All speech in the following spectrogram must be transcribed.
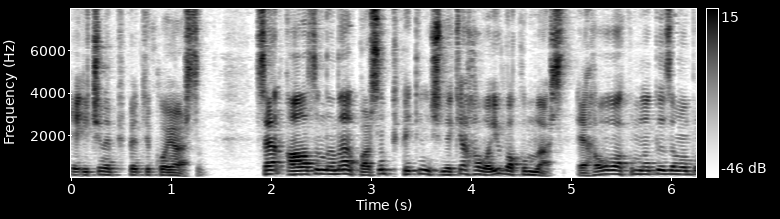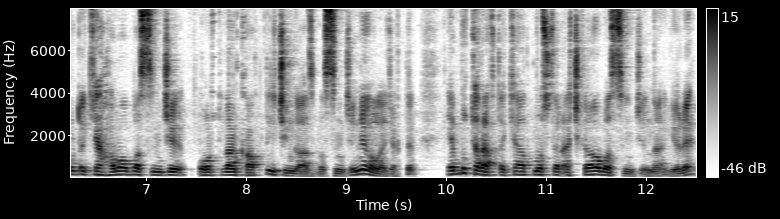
E içine pipeti koyarsın. Sen ağzında ne yaparsın? Pipetin içindeki havayı vakumlarsın. E hava vakumladığı zaman buradaki hava basıncı ortadan kalktığı için gaz basıncı ne olacaktır? E bu taraftaki atmosfer açık hava basıncına göre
